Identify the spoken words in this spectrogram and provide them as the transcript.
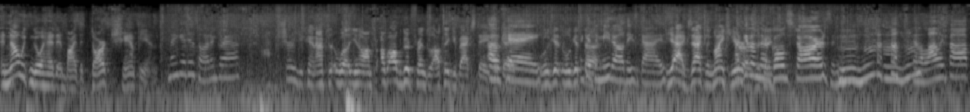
And now we can go ahead and buy the Dark Champion. Can I get his autograph? Sure you can. After well, you know, I'm I'm, I'm good friends with. I'll take you backstage. Okay. Okay. We'll get we'll get I the. get to meet all these guys. yeah, exactly. My I heroes. give them okay? their gold stars and, Mm-hmm, mm-hmm. and a lollipop.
